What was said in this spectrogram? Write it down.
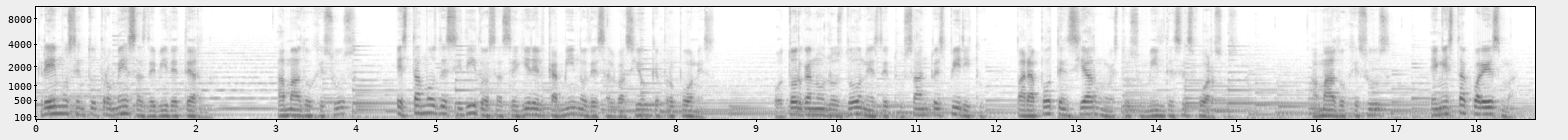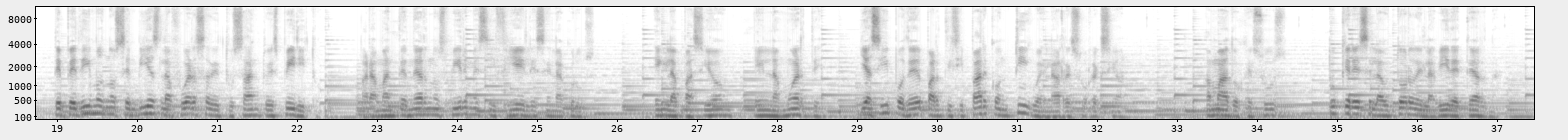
creemos en tus promesas de vida eterna. Amado Jesús, estamos decididos a seguir el camino de salvación que propones. Otórganos los dones de tu Santo Espíritu para potenciar nuestros humildes esfuerzos. Amado Jesús, en esta cuaresma te pedimos nos envíes la fuerza de tu Santo Espíritu para mantenernos firmes y fieles en la cruz, en la pasión, en la muerte, y así poder participar contigo en la resurrección. Amado Jesús, tú que eres el autor de la vida eterna,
